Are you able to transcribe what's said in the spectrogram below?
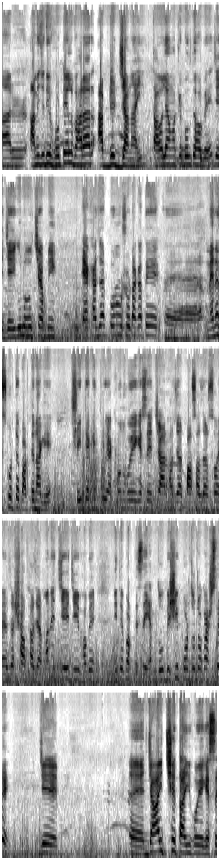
আর আমি যদি হোটেল ভাড়ার আপডেট জানাই, তাহলে আমাকে বলতে হবে যে যেইগুলো হচ্ছে আপনি এক হাজার পনেরোশো টাকাতে ম্যানেজ করতে পারতেন আগে, সেইটা কিন্তু এখন হয়ে গেছে চার হাজার, পাঁচ হাজার, ছয় হাজার, সাত হাজার। মানে যে যেভাবে নিতে পারতেছে, এত বেশি পর্যটক আসছে যে যা ইচ্ছে তাই হয়ে গেছে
